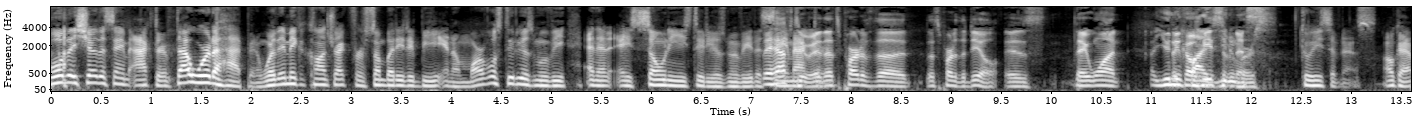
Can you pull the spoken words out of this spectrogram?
will they share the same actor? If that were to happen, where they make a contract for somebody to be in a Marvel Studios movie and then a Sony Studios movie, the They same have to. actor, That's part of the. That's part of the deal. Is they want A unified the cohesiveness. universe. cohesiveness. Okay.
